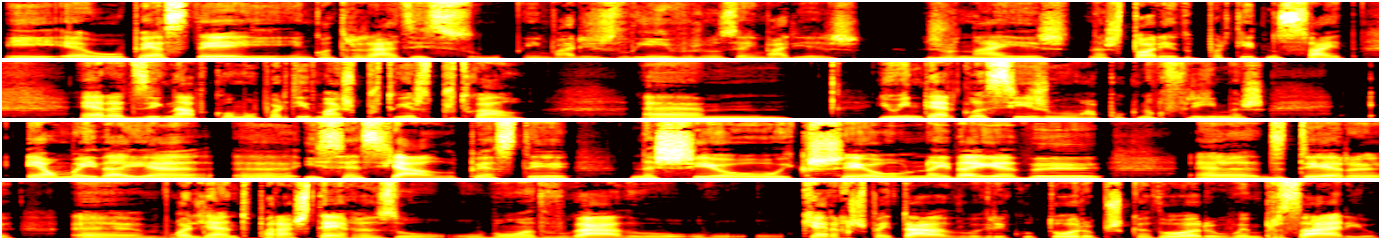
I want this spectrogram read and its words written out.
e é o PSD, e encontrarás isso em vários livros, em vários jornais, na história do partido, no site, era designado como o partido mais português de Portugal. Um, e o interclassismo, há pouco não referi, mas é uma ideia uh, essencial. O PSD nasceu e cresceu na ideia de, uh, de ter, uh, olhando para as terras, o, o bom advogado, o, o, que era respeitado, o agricultor, o pescador, o empresário,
